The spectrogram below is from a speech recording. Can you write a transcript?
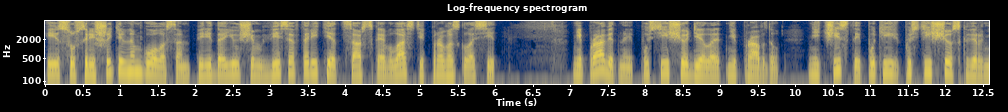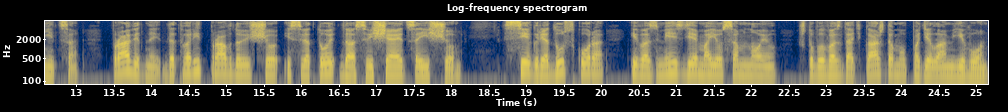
Иисус решительным голосом, передающим весь авторитет царской власти, провозгласит Неправедный пусть еще делает неправду, нечистый пусть еще сквернится, праведный да творит правду еще, и святой да освящается еще. Все гряду скоро, и возмездие мое со мною, чтобы воздать каждому по делам его».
